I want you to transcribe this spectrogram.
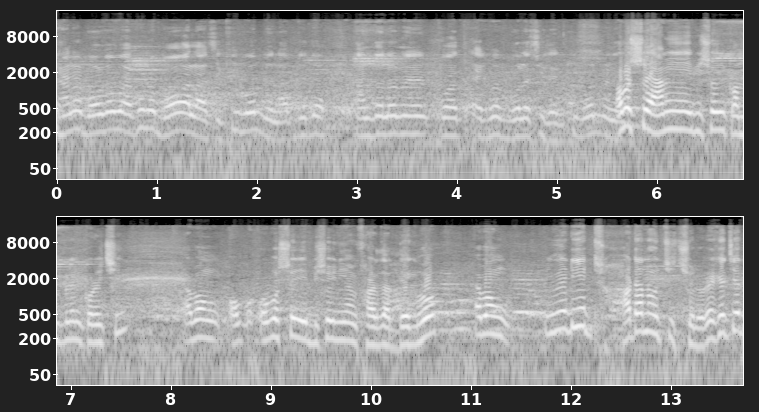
থানার বড়বাবু এখনও বল আছে কি বলবেন? আপনি তো আন্দোলনের পথ একবার বলেছিলেন কি বলবেন? অবশ্যই আমি এই বিষয়ে কমপ্লেন করেছি এবং অবশ্যই এই বিষয় নিয়ে আমি ফার্দার দেখব এবং ইমিডিয়েট হটানো উচিত ছিল। রেখেছেন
